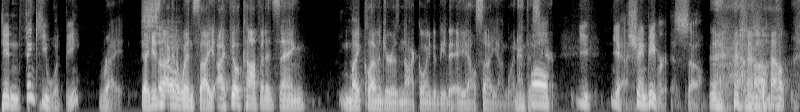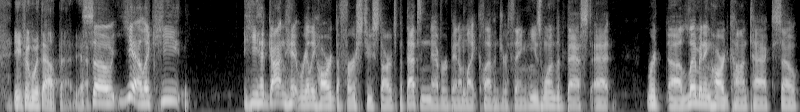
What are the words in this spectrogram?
didn't think he would be. Right. Yeah, he's so, not going to win Cy. I feel confident saying Mike Clevinger is not going to be the AL Cy Young winner this well, year. You, yeah, Shane Bieber is. So, um, well, even without that, yeah. So yeah, like he he had gotten hit really hard the first two starts, but that's never been a Mike Clevinger thing. He's one of the best at uh, limiting hard contact. So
